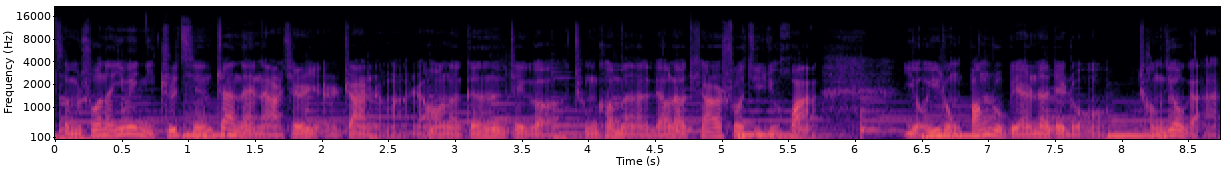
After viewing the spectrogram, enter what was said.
怎么说呢？因为你之前站在那儿，其实也是站着嘛。然后呢，跟这个乘客们聊聊天，说几句话，有一种帮助别人的这种成就感。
